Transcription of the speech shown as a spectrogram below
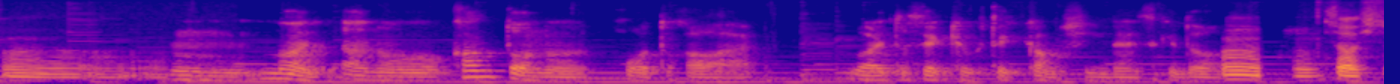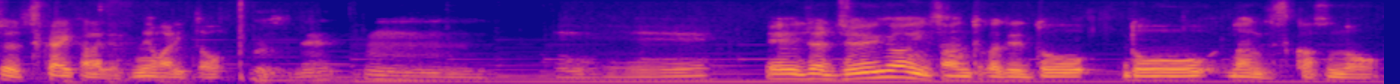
うん。うん。まあ、あの、関東の方とかは割と積極的かもしれないですけど、うんうん。消費者近いからですね割と。そうですね。うん。へええーじゃあ従業員さんとかでどうどうなんですか？その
